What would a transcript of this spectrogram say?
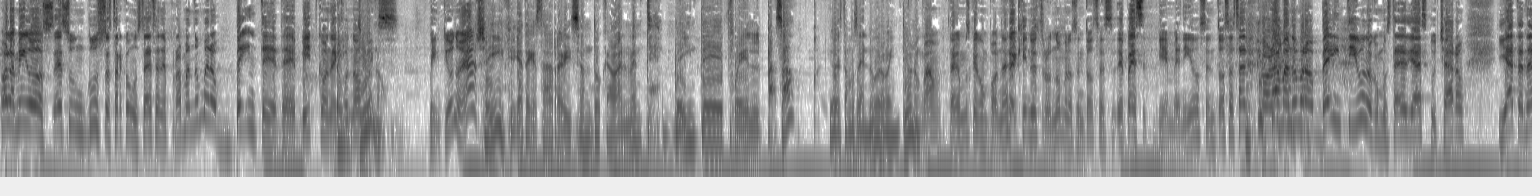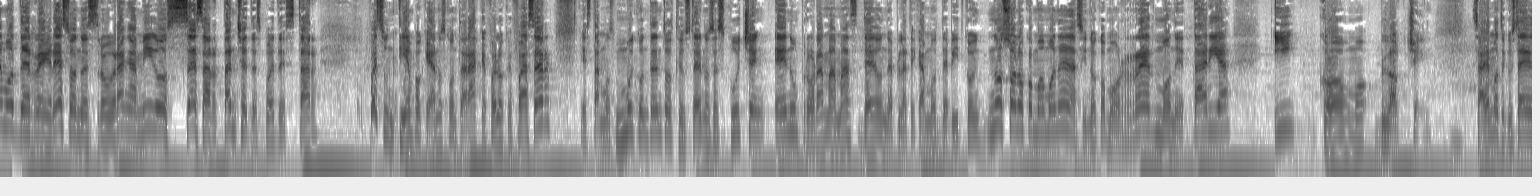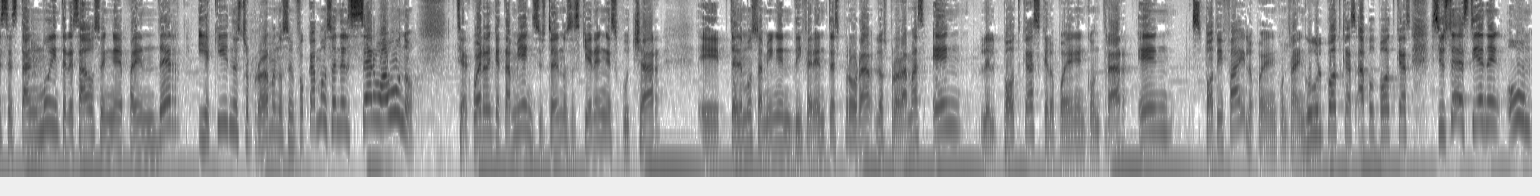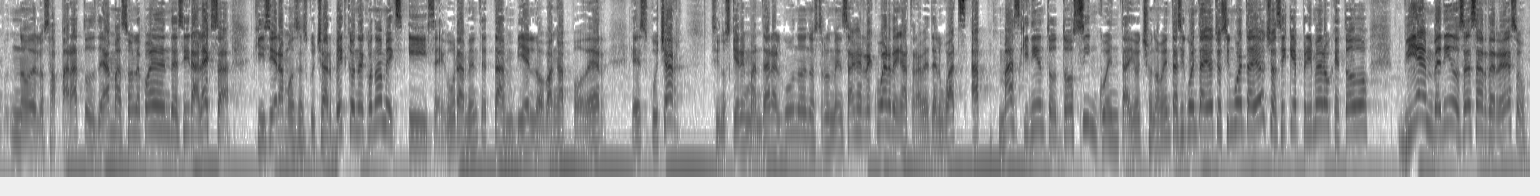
Hola amigos, es un gusto estar con ustedes en el programa número 20 de Bitcoin Economics. 21 ya. Sí, fíjate que estaba revisando cabalmente. 20 fue el pasado. Y ahora estamos en el número 21. Wow, tenemos que componer aquí nuestros números entonces. Eh, pues, bienvenidos entonces al programa número 21. Como ustedes ya escucharon, ya tenemos de regreso a nuestro gran amigo César Tánchez después de estar pues un tiempo que ya nos contará qué fue lo que fue a hacer. Estamos muy contentos que ustedes nos escuchen en un programa más de donde platicamos de Bitcoin, no solo como moneda, sino como red monetaria y como blockchain. Sabemos de que ustedes están muy interesados en aprender y aquí en nuestro programa nos enfocamos en el 0 a 1. Se acuerden que también, si ustedes nos quieren escuchar, eh, tenemos también en diferentes programas, los programas en el podcast que lo pueden encontrar en Spotify, lo pueden encontrar en Google Podcast, Apple Podcast. Si ustedes tienen uno de los aparatos de Amazon, le pueden decir, Alexa, quisiéramos escuchar Bitcoin Economics y seguramente también lo van a poder escuchar. Si nos quieren mandar alguno de nuestros mensajes, recuerden a través del WhatsApp más 502 58 90 58 58. Así que primero que todo, bienvenido César de regreso.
